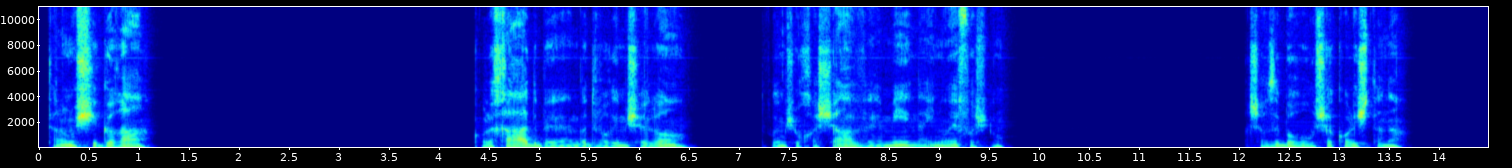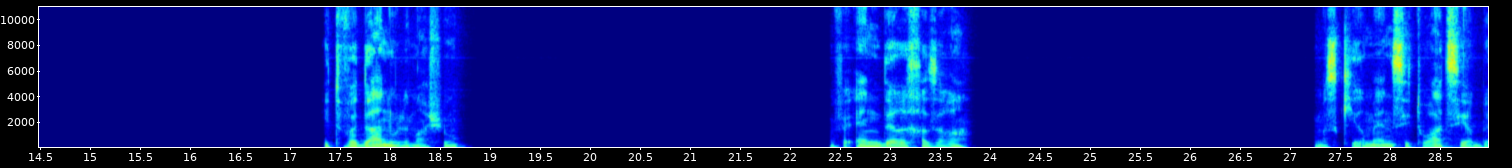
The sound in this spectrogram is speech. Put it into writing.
הייתה לנו שגרה, כל אחד בדברים שלו, דברים שהוא חשב והאמין, היינו איפשהו. עכשיו זה ברור שהכל השתנה. התוודענו למשהו, ואין דרך חזרה. מזכיר מעין סיטואציה ב...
